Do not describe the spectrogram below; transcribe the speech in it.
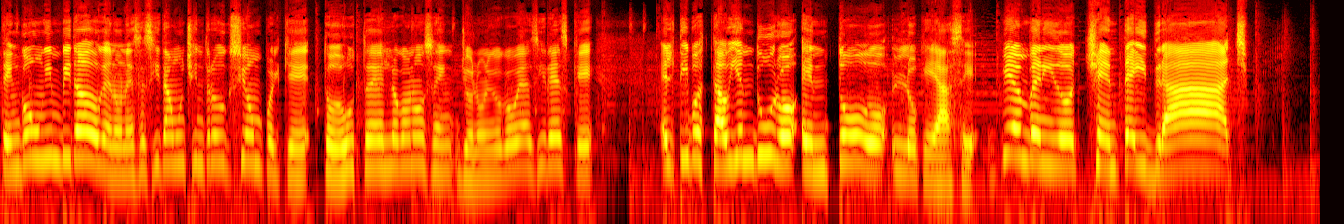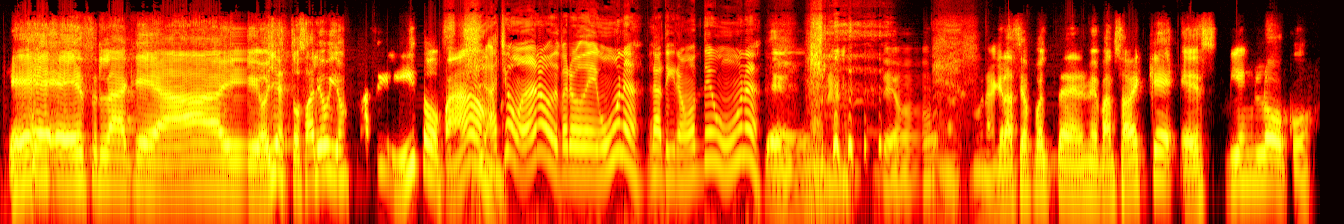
tengo un invitado que no necesita mucha introducción porque todos ustedes lo conocen. Yo lo único que voy a decir es que el tipo está bien duro en todo lo que hace. Bienvenido, Chente y Drach. ¿Qué es la que hay? Oye, esto salió bien facilito, pam. Chacho, mano, pero de una, la tiramos de una. De una, de una. una. Gracias por tenerme, pan. ¿Sabes qué? Es bien loco.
